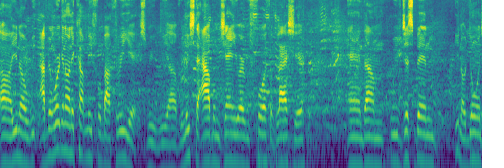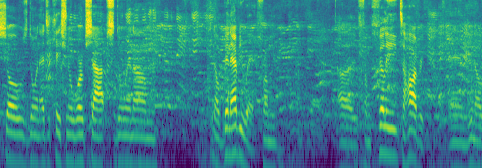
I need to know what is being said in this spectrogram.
Uh, you know, we, I've been working on the company for about three years. We, we uh, released the album January 4th of last year, and um, we've just been, you know, doing shows, doing educational workshops, doing, um, you know, been everywhere from uh, from Philly to Harvard, and you know,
